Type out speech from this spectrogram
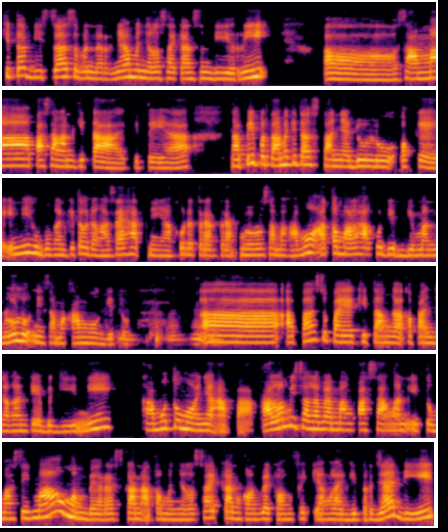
kita bisa sebenarnya menyelesaikan sendiri uh, sama pasangan kita gitu ya. Tapi pertama kita harus tanya dulu, oke ini hubungan kita udah nggak sehat nih, aku udah teriak-teriak melulu sama kamu atau malah aku diem-dieman melulu nih sama kamu gitu. Uh, apa supaya kita nggak kepanjangan kayak begini, kamu tuh maunya apa. Kalau misalnya memang pasangan itu masih mau membereskan atau menyelesaikan konflik-konflik yang lagi terjadi,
